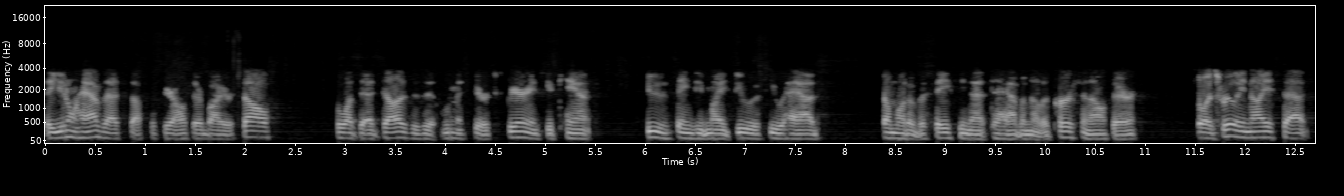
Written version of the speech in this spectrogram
So you don't have that stuff if you're out there by yourself. So what that does is it limits your experience. You can't do the things you might do if you had somewhat of a safety net to have another person out there. So it's really nice that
